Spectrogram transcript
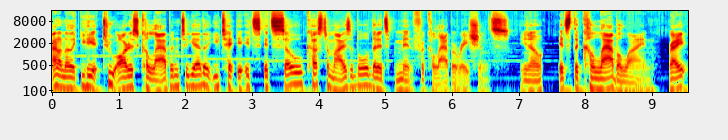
i don't know like you get two artists collabing together. You take it's it's so customizable that it's meant for collaborations you know? It's the collab line right?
